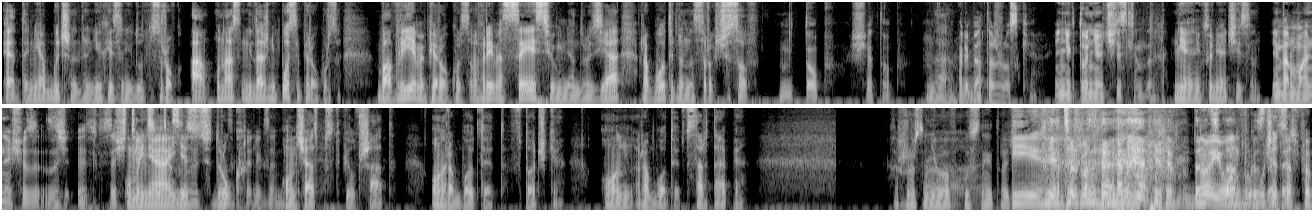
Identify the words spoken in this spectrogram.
это необычно для них, если они идут на стажировку, а у нас не даже не после первого курса, во время первого курса, во время сессии у меня друзья работали на 40 часов, Топ, вообще топ. да. Ребята жесткие. И никто не отчислен, да? Не, никто не отчислен. И нормально еще э, защитились, У меня есть сказать, друг. Он сейчас поступил в ШАТ, он работает в точке, он работает в стартапе, Хорошо, что у него вкусные точки. и Я тоже. Ну и он учится в П+,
